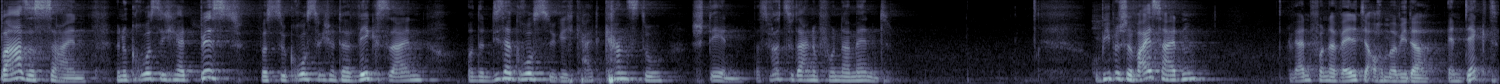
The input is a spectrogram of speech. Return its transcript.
Basis sein. Wenn du Großzügigkeit bist, wirst du großzügig unterwegs sein. Und in dieser Großzügigkeit kannst du stehen. Das wird zu deinem Fundament. Und biblische Weisheiten werden von der Welt ja auch immer wieder entdeckt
